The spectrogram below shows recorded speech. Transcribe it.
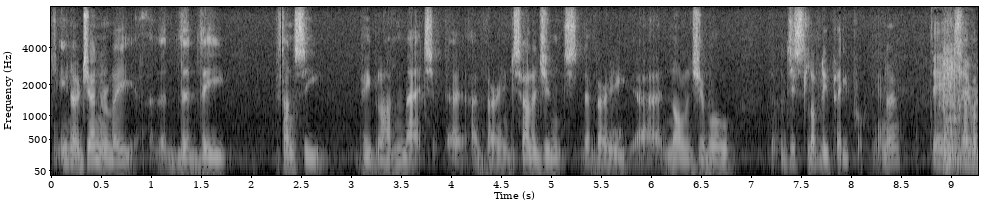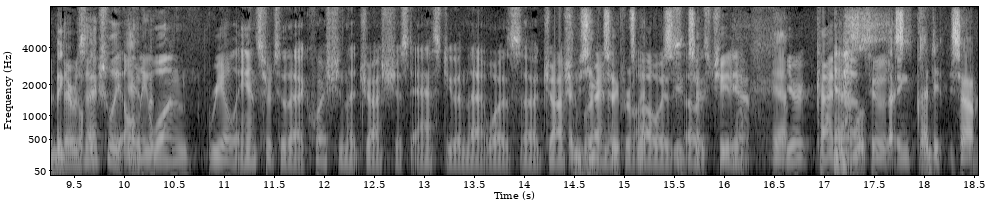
you know, generally, the, the fancy people I've met are, are very intelligent, they're very uh, knowledgeable, they're just lovely people, you know. Dave, there, there, was actually only yeah, one real answer to that question that Josh just asked you, and that was uh, Josh and Brandon from Always Always Cheating. Yeah, yeah. You're kind yeah, enough to let's inc- edit this out.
